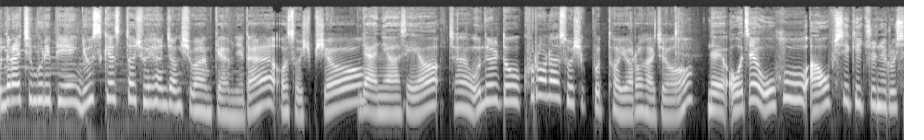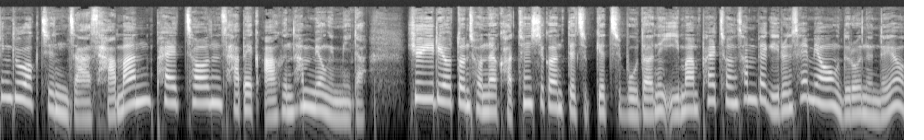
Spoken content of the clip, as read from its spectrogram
오늘 아침 브리핑 뉴스캐스터 조현정 씨와 함께합니다. 어서 오십시오. 네, 안녕하세요. 자, 오늘도 코로나 소식부터 열어가죠. 네, 어제 오후 9시 기준으로 신규 확진자 4만 8,491명입니다. 휴일이었던 전날 같은 시간대 집계치 보다는 2만 8,373명 늘었는데요.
